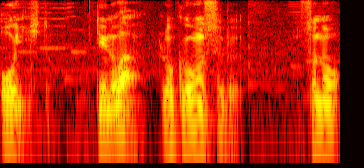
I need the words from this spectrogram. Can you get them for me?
多い人っていうのは録音するその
